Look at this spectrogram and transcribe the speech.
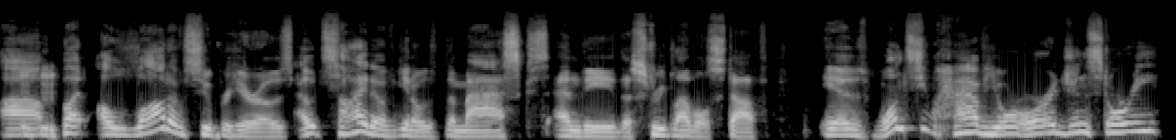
uh, Mhm. but a lot of superheroes outside of you know the masks and the the street level stuff is once you have your origin story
